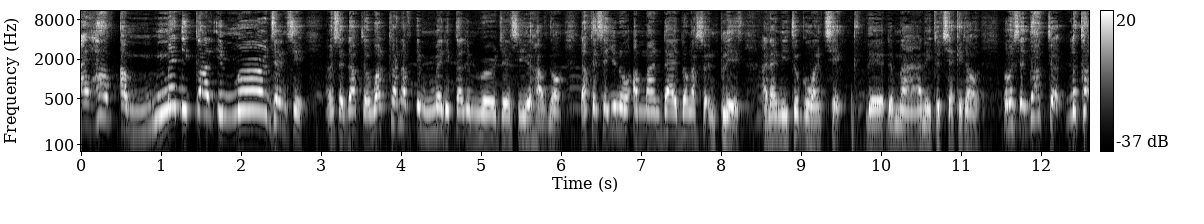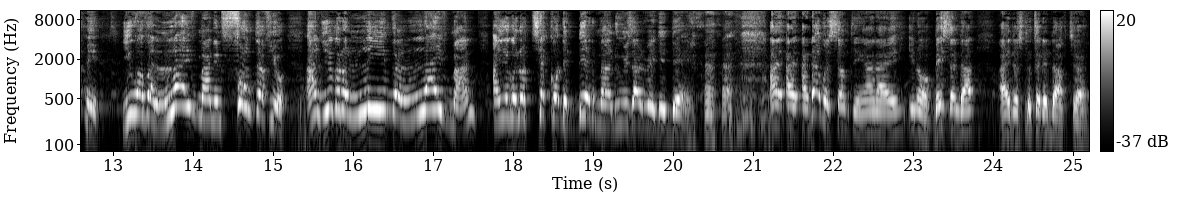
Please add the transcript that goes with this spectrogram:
I have a medical emergency. And I said, Doctor, what kind of a medical emergency you have now? Doctor said, you know, a man died down a certain place and I need to go and check the, the man. I need to check it out. But I said, Doctor, look at me. You have a live man in front of you, and you're going to leave the live man and you're going to check out the dead man who is already dead. and that was something, and I, you know, based on that, I just looked at the doctor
